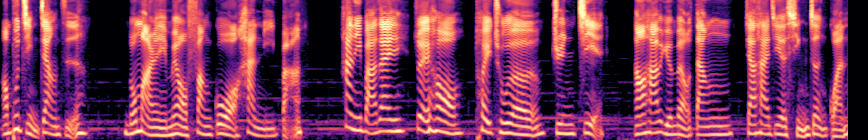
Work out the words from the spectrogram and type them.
然后不仅这样子，罗马人也没有放过汉尼拔，汉尼拔在最后退出了军界。然后他原本有当迦太基的行政官，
